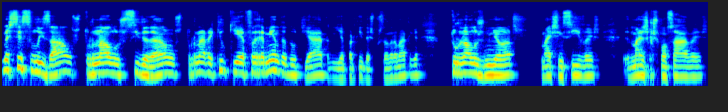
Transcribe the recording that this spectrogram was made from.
mas sensibilizá-los, torná-los cidadãos, tornar aquilo que é a ferramenta do teatro e a partir da expressão dramática, torná-los melhores, mais sensíveis, mais responsáveis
